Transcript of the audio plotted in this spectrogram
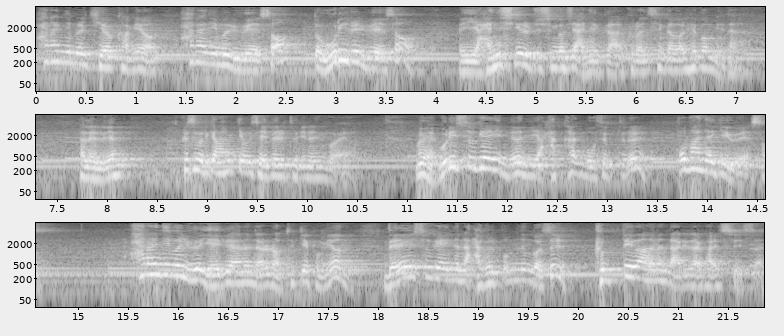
하나님을 기억하며 하나님을 위해서 또 우리를 위해서 이 안식일을 주신 것이 아닐까 그런 생각을 해봅니다. 할렐루야. 그래서 우리가 함께 예배를 드리는 거예요. 왜? 우리 속에 있는 이 악한 모습들을 뽑아내기 위해서. 하나님을 위해 예배하는 날은 어떻게 보면 내 속에 있는 악을 뽑는 것을 극대화하는 날이라고 할 수 있어요.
